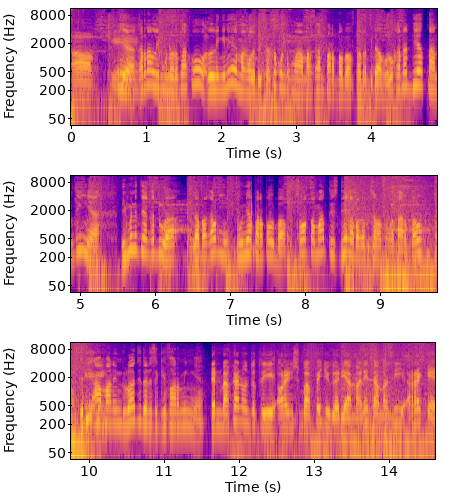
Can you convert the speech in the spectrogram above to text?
Oke. Iya, karena link menurut aku link ini emang lebih cocok untuk mengamankan purple buff terlebih dahulu karena dia nantinya di menit yang kedua nggak bakal punya purple buff. So otomatis dia nggak bakal bisa langsung ke turtle. Jadi amanin dulu aja dari segi farmingnya. Dan bahkan untuk di orange buff juga diamanin sama si Rek ya.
